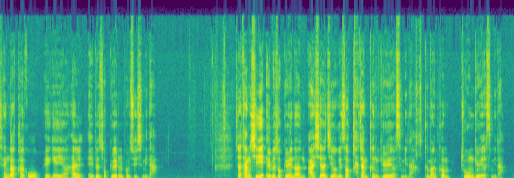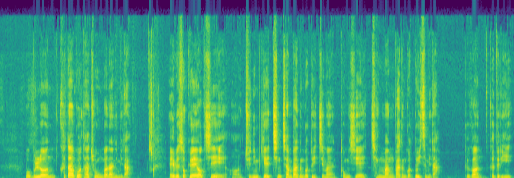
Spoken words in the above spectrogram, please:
생각하고 회개해야 할 에베소 교회를 볼 수 있습니다. 자, 당시 에베소 교회는 아시아 지역에서 가장 큰 교회였습니다. 그만큼 좋은 교회였습니다. 뭐 물론 크다고 다 좋은 건 아닙니다. 에베소 교회 역시 어, 주님께 칭찬받은 것도 있지만 동시에 책망받은 것도 있습니다. 그건 그들이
